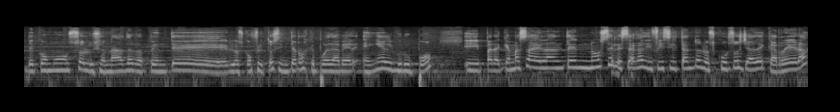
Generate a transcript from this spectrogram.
de cómo solucionar de repente los conflictos internos que puede haber en el grupo y para que más adelante no se les haga difícil tanto en los cursos ya de carrera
